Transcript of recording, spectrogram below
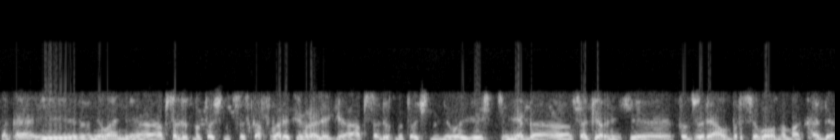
такая. И в Милане абсолютно точно ЦСКА фаворит Евролиги, абсолютно точно у него есть мега соперники, тот же Реал, Барселона, Макаби,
